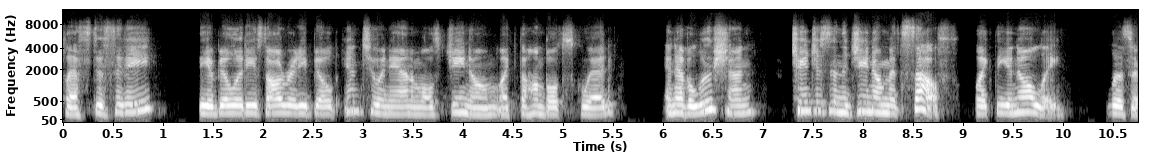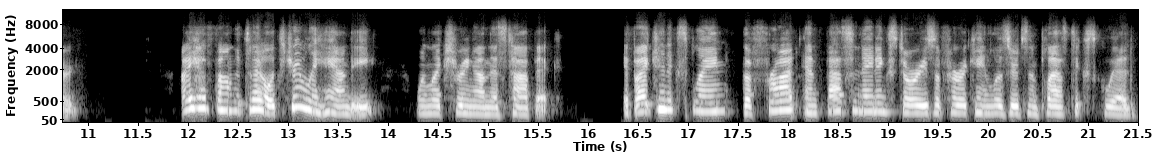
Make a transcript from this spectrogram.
Plasticity, the abilities already built into an animal's genome, like the Humboldt squid, and evolution, changes in the genome itself, like the Anole lizard. I have found the title extremely handy when lecturing on this topic. If I can explain the fraught and fascinating stories of hurricane lizards and plastic squid,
